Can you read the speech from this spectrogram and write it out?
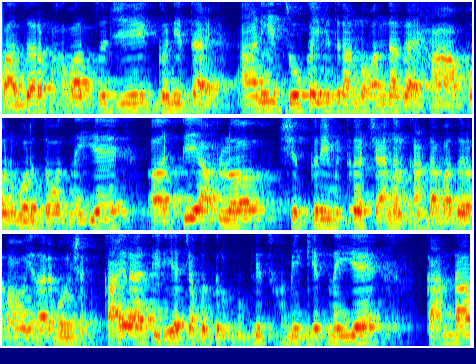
बाजार भावाचं जे गणित आहे आणि जो काही मित्रांनो अंदाज आहे हा आपण वर्तवत नाही आहे ते आपलं शेतकरी मित्र चॅनल कांदा बाजार भाव येणाऱ्या भविष्यात काय राहतील याच्याबद्दल कुठलीच हमी घेत नाही आहे कांदा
